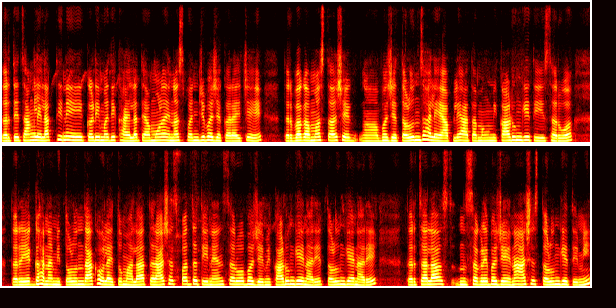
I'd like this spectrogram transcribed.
तर ते चांगले लागते नाही कढीमध्ये खायला. त्यामुळे ना स्पंजी भजे करायचे तर बघा मस्त असे भजे तळून झाले आपले. आता मग मी काढून घेते सर्व. तर एक घाणा मी तळून दाखवलाय तुम्हाला. तर अशाच पद्धतीने सर्व भजे मी काढून घेणार आहे तळून घेणार आहे. तर चला सगळे भजे आहे ना असेच तळून घेते मी.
